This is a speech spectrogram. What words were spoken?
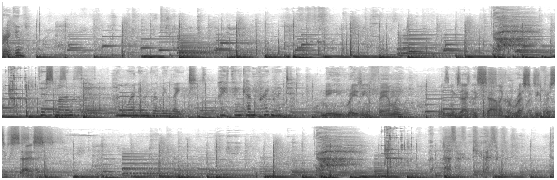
Drinking? This month, I'm running really late. I think I'm pregnant. Me raising a family? Doesn't exactly sound like a recipe for success. Ah, Another Catherine. The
